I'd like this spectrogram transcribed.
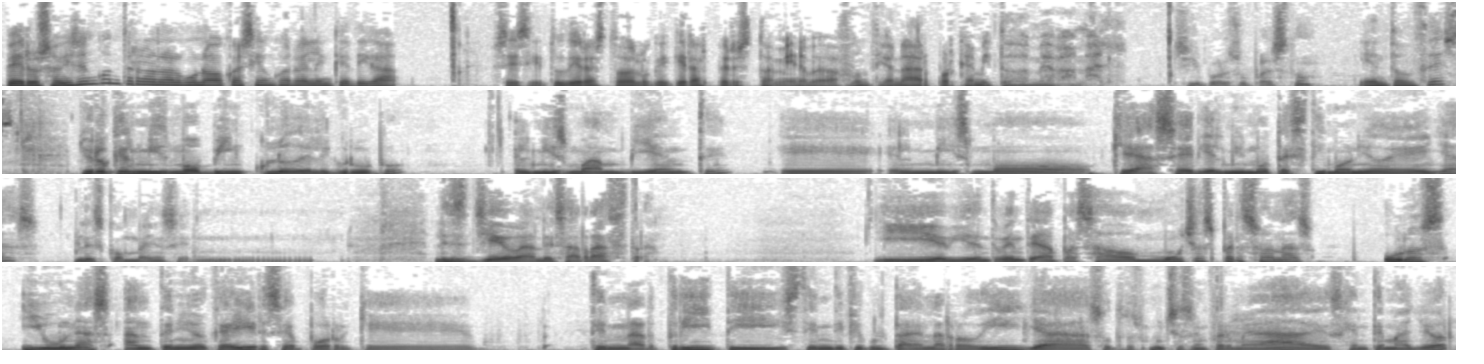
Pero ¿os habéis encontrado en alguna ocasión con alguien que diga, sí, sí, tú dirás todo lo que quieras, pero esto a mí no me va a funcionar porque a mí todo me va mal? Sí, por supuesto. ¿Y entonces? Yo creo que el mismo vínculo del grupo, el mismo ambiente, eh, el mismo quehacer y el mismo testimonio de ellas les convence, mm, les lleva, les arrastra. Y evidentemente han pasado muchas personas, unos y unas han tenido que irse porque tienen artritis, tienen dificultad en las rodillas, otros muchas enfermedades, gente mayor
